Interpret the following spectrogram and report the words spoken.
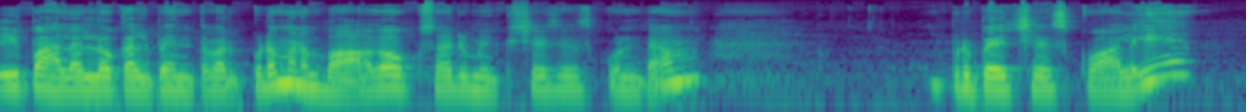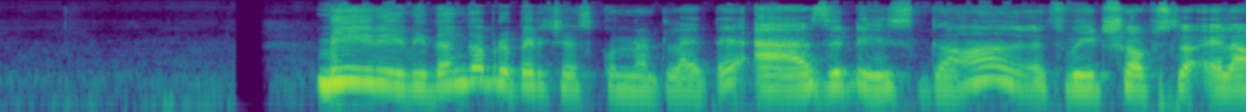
ఈ పాలల్లో కలిపేంత వరకు కూడా మనం బాగా ఒకసారి మిక్స్ చేసేసుకుంటాం. ప్రిపేర్ చేసుకోవాలి. మీరు ఈ విధంగా ప్రిపేర్ చేసుకున్నట్లయితే యాజ్ ఇట్ ఈస్గా స్వీట్ షాప్స్లో ఎలా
